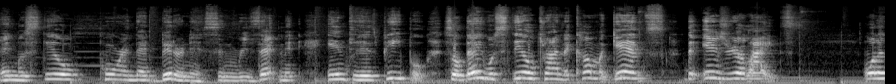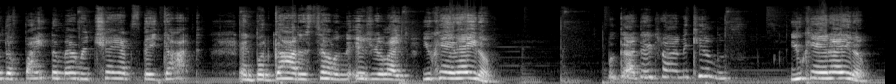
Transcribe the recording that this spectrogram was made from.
and was still pouring that bitterness and resentment into his people. So they were still trying to come against the Israelites, wanted to fight them every chance they got. And but God is telling the Israelites, you can't hate them. But God, they're trying to kill us. You can't hate them.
